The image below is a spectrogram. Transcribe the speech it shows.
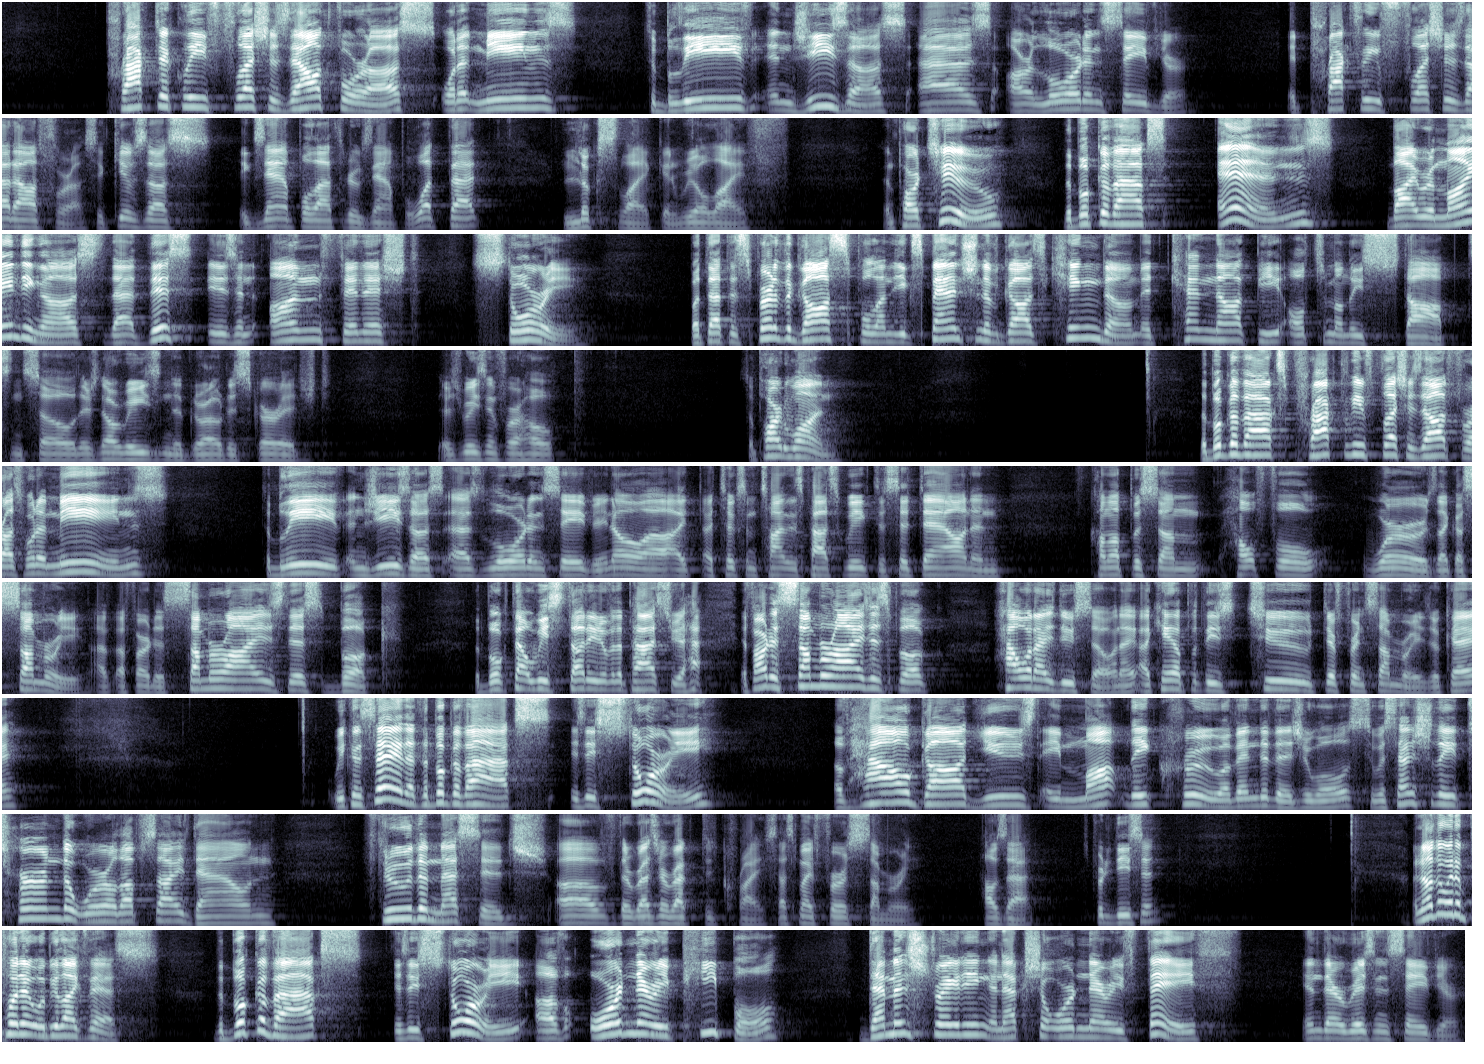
practically fleshes out for us what it means to believe in Jesus as our Lord and Savior. It practically fleshes that out for us. It gives us example after example, what that looks like in real life. And part two, the book of Acts ends by reminding us that this is an unfinished story, but that the spread of the gospel and the expansion of God's kingdom, it cannot be ultimately stopped. And so there's no reason to grow discouraged. There's reason for hope. So, part one the book of Acts practically fleshes out for us what it means to believe in Jesus as Lord and Savior. You know, uh, I, I took some time this past week to sit down and come up with some helpful words, like a summary. If I were to summarize this book, the book that we studied over the past year, if I were to summarize this book, how would I do so? And I, I came up with these two different summaries, okay? We can say that the book of Acts is a story of how God used a motley crew of individuals to essentially turn the world upside down through the message of the resurrected Christ. That's my first summary. How's that? It's pretty decent. Another way to put it would be like this The book of Acts is a story of ordinary people demonstrating an extraordinary faith in their risen Savior.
